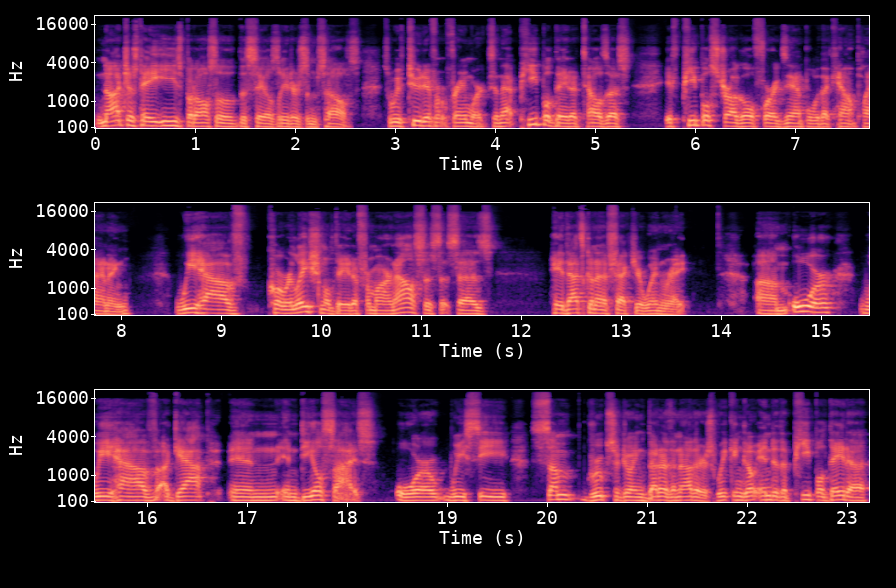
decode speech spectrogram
not just AEs, but also the sales leaders themselves. So we have two different frameworks. And that people data tells us if people struggle, for example, with account planning, we have correlational data from our analysis that says, hey, that's going to affect your win rate. Um, or we have a gap in, in deal size, or we see some groups are doing better than others. We can go into the people data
